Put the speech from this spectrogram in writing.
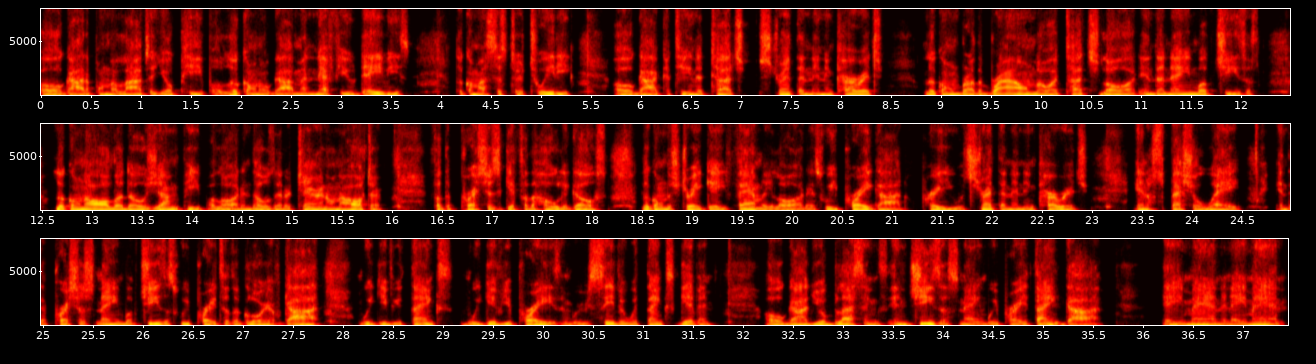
Oh God, upon the lives of your people. Look on, oh God, my nephew Davies. Look on my sister Tweety. Oh God, continue to touch, strengthen, and encourage. Look on Brother Brown, Lord. Touch, Lord, in the name of Jesus. Look on all of those young people, Lord, and those that are tearing on the altar for the precious gift of the Holy Ghost. Look on the Straight Gate family, Lord, as we pray, God. Pray you would strengthen and encourage in a special way. In the precious name of Jesus, we pray to the glory of God. We give you thanks, we give you praise, and we receive it with thanksgiving. Oh God, your blessings. In Jesus' name we pray. Thank God. Amen and amen.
